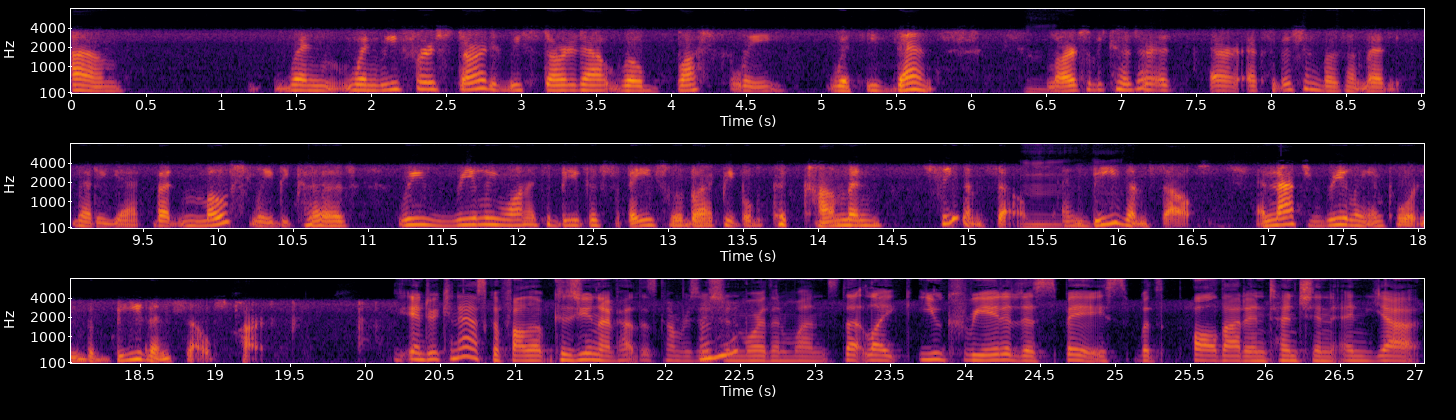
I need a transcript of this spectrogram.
um, when when we first started, we started out robustly with events, Mm. largely because our our exhibition wasn't ready, ready yet, but mostly because we really wanted to be the space where black people could come and see themselves Mm. and be themselves, and that's really important. The be themselves part. Andrea, can I ask a follow up? Because you and I've had this conversation Mm-hmm. more than once. That like you created this space with all that intention, and yet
